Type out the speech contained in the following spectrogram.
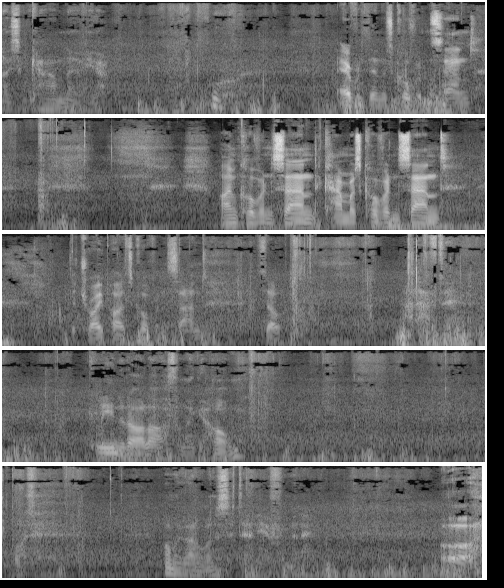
nice and calm now here. Whew. Everything is covered in sand. I'm covered in sand, the camera's covered in sand, the tripod's covered in sand. So I'll have to clean it all off when I get home. But oh my god, I want to sit down here for a minute. Oh.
